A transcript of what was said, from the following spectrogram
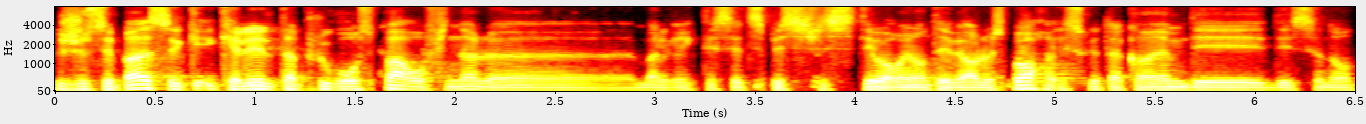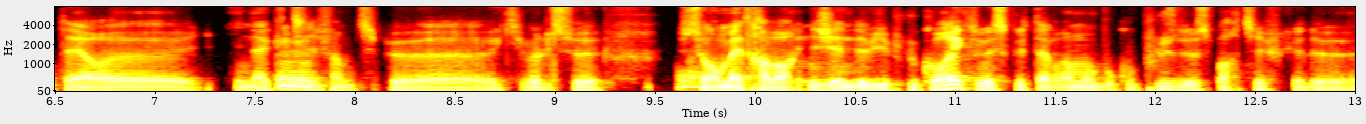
Je sais pas, c'est quelle est ta plus grosse part au final, euh, malgré que tu aies cette spécificité orientée vers le sport? Est-ce que tu as quand même des, des sédentaires inactifs mmh. un petit peu qui veulent se, se remettre à avoir une hygiène de vie plus correcte ou est-ce que tu as vraiment beaucoup plus de sportifs que de.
